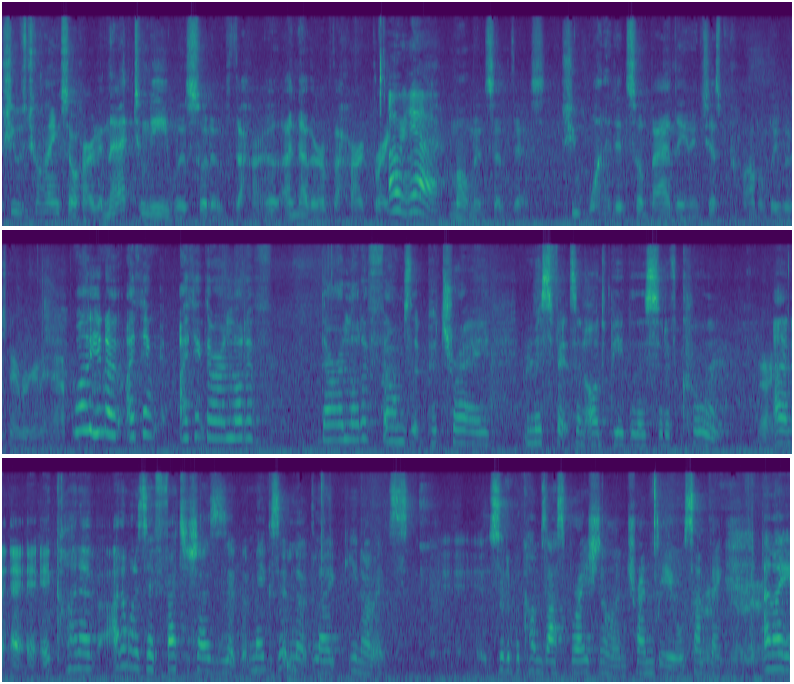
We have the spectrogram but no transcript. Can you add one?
She was trying so hard, and that to me was sort of the another of the heartbreaking Oh, yeah. moments of this. She wanted it so badly, and it just probably was never going to happen. Well, you know, I think I think there are a lot of there are a lot of films that portray misfits and odd people as sort of cool, Right. and it, it- kind of I don't want to say fetishizes it, but makes it look like you know it's it sort of becomes aspirational and trendy or something. yeah, yeah. And I,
